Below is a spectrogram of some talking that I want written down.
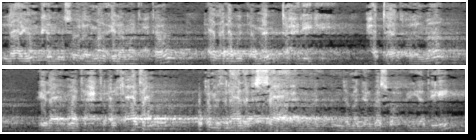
لا يمكن وصول الماء إلى ما تحته. هذا لابد من تحريكه حتى يدخل الماء إلى ما تحت الخاتم. وقل مثل هذا في الساعة عند من يلبسها في يده.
